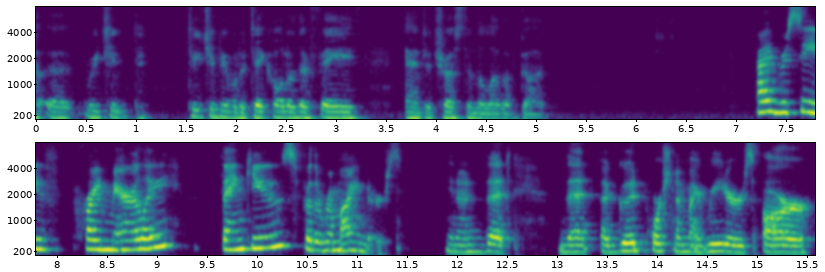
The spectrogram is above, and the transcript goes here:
uh, reaching, t- teaching people to take hold of their faith and to trust in the love of God? I receive primarily thank yous for the reminders. You know that that a good portion of my readers are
